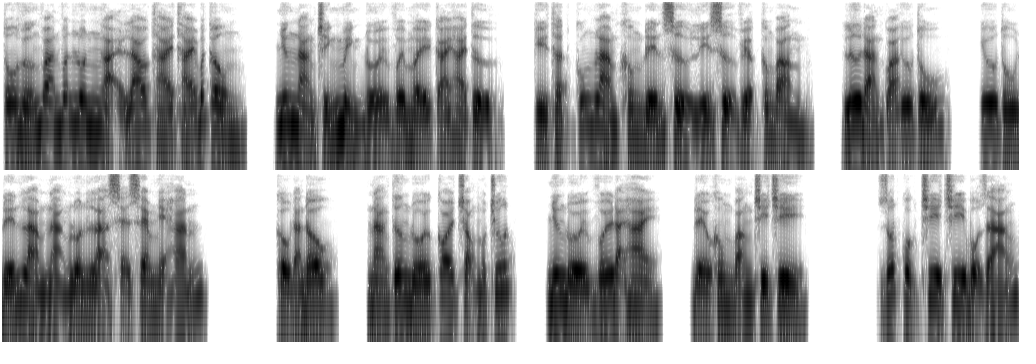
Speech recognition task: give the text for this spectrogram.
Tô hướng vãn vẫn luôn ngại lao thái thái bất công, nhưng nàng chính mình đối với mấy cái hài tử, kỳ thật cũng làm không đến xử lý sự việc công bằng, lư đản quá ưu tú, ưu tú đến làm nàng luôn là sẽ xem nhẹ hắn. Cậu đàn đâu, nàng tương đối coi trọng một chút, nhưng đối với đại hai, đều không bằng chi chi. Rốt cuộc chi chi bộ dáng,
